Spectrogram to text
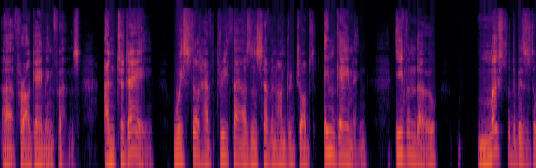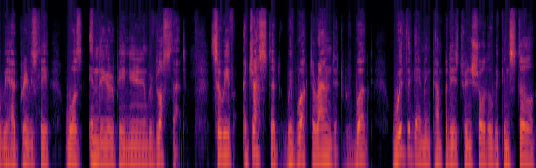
uh, for our gaming firms. And today, we still have 3,700 jobs in gaming, even though most of the business that we had previously was in the European Union. We've lost that. So we've adjusted. We've worked around it. We've worked with the gaming companies to ensure that we can still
